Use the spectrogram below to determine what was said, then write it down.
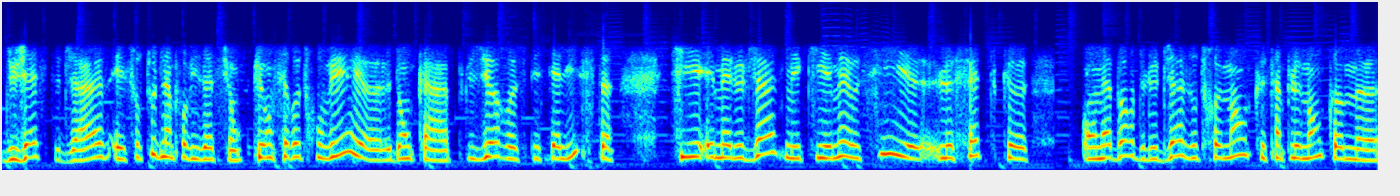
du geste jazz et surtout de l'improvisation. Puis on s'est retrouvé donc à plusieurs spécialistes qui aimait le jazz, mais qui aimait aussi euh, le fait que on aborde le jazz autrement que simplement comme euh,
